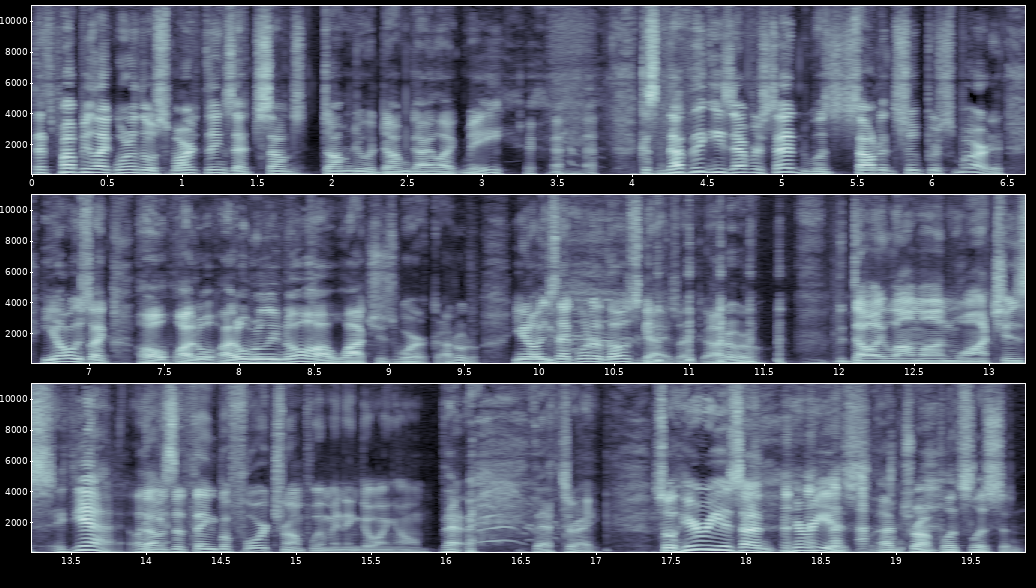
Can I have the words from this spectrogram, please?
That's probably like one of those smart things that sounds dumb to a dumb guy like me, because nothing he's ever said was sounded super smart. He always like, oh, I don't, I don't really know how watches work. I don't know. You know, he's like one of those guys. Like, I don't know. the Dalai Lama on watches. Uh, yeah, like, that was the thing before Trump women and going home. That, that's right. So here he is on here he is on Trump. Let's listen.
